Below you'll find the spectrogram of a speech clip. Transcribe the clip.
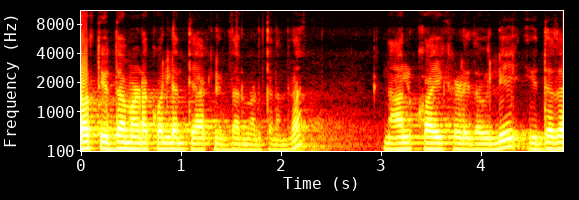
ಅವತ್ತು ಯುದ್ಧ ಮಾಡೋಕ್ಕೊಲ್ಲೆ ಅಂತ ಯಾಕೆ ನಿರ್ಧಾರ ಮಾಡ್ತಾನಂದ್ರೆ ನಾಲ್ಕು ಆಯ್ಕೆಗಳಿದಾವೆ ಇಲ್ಲಿ ಯುದ್ಧದ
